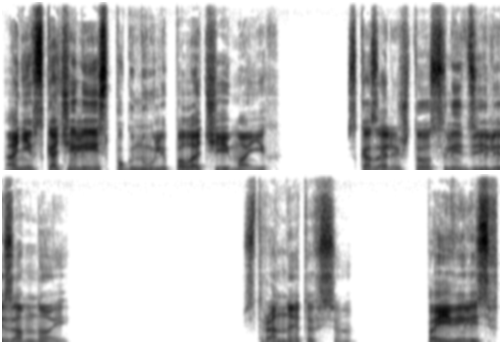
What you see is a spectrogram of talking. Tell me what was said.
Они вскочили и испугнули палачей моих. Сказали, что следили за мной. Странно это все. Появились в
